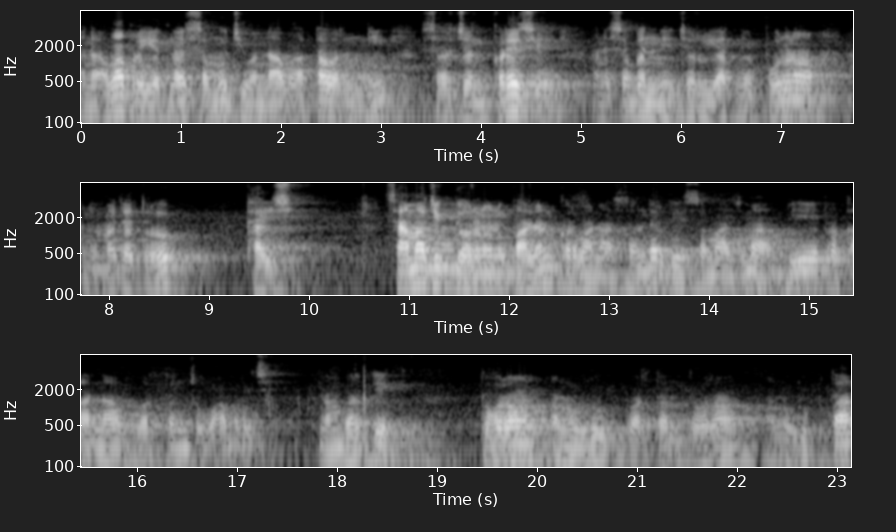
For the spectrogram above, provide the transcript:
અને આવા પ્રયત્ન સમૂહ જીવનના વાતાવરણની સર્જન કરે છે અને સંબંધની જરૂરિયાતને પૂર્ણ અને મદદરૂપ થાય છે. સામાજિક ધોરણોનું પાલન કરવાના સંદર્ભે સમાજમાં બે પ્રકારના વર્તન જોવા મળે છે. નંબર એક, ધોરણ અનુરૂપ વર્તન, ધોરણ અનુરૂપતા.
